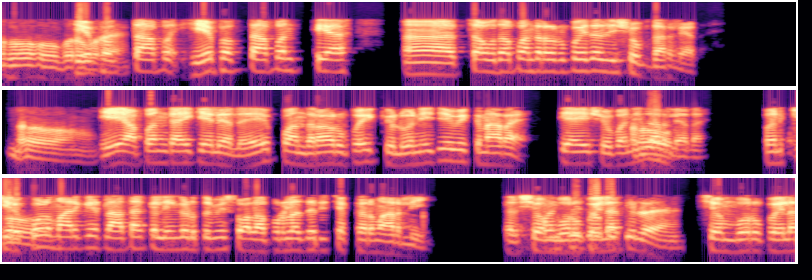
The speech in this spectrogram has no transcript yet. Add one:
हो हो हे बरोबर फक्त आपण हे फक्त आपण त्या चौदा पंधरा रुपयाचा हिशोब धरलेला आहे. हो. हे आपण काय केलेलं आहे? पंधरा रुपये किलोनी जे विकणार आहे त्या हिशोबाने हो. धरलेला आहे. पण किरकोळ हो. मार्केटला आता कलिंगड तुम्ही सोलापूरला जरी चक्कर मारली तर शंभर रुपयाला रुपये किलो आहे शंभर रुपयाला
